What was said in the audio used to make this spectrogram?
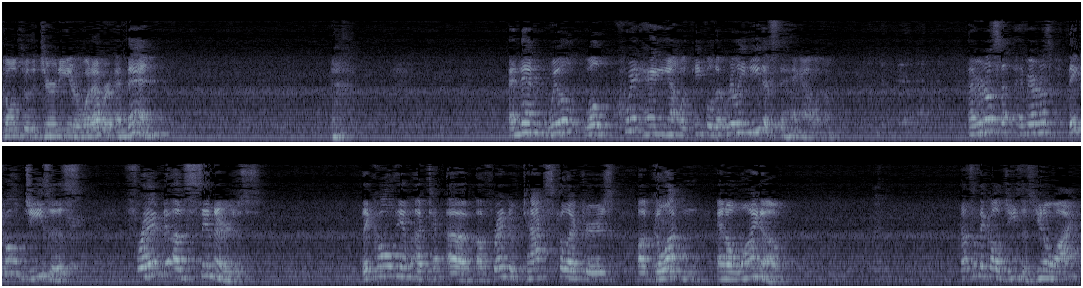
going through the journey or whatever. And then, and then we'll, we'll quit hanging out with people that really need us to hang out with them. Have you ever noticed? Have you ever noticed? They called Jesus friend of sinners. They called him a, ta- a, a friend of tax collectors, a glutton, and a wino. That's what they called Jesus. You know why?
